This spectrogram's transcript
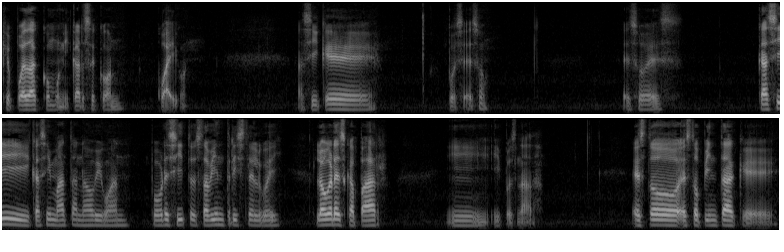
que pueda comunicarse con Qui-Gon. Así que, pues eso. Eso es. Casi, casi matan a Obi-Wan. Pobrecito, está bien triste el güey. Logra escapar. Y, y pues nada. Esto, esto pinta que.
